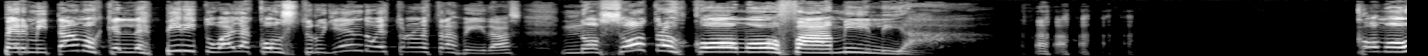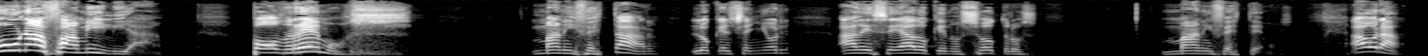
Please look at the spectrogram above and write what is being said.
permitamos que el Espíritu vaya construyendo esto en nuestras vidas, nosotros como familia como una familia, podremos manifestar lo que el Señor ha deseado que nosotros manifestemos. Ahora,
